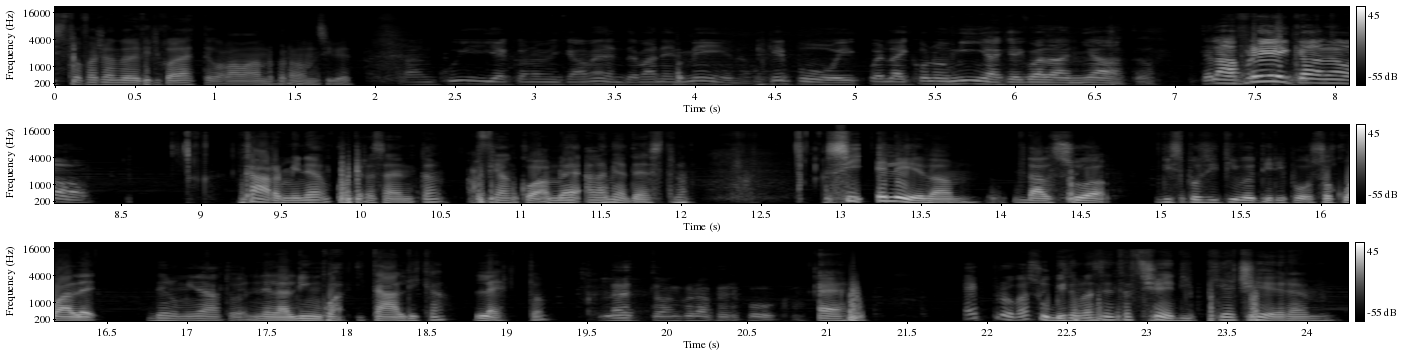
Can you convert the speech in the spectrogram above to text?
Sto facendo le virgolette con la mano, però non si vede. Tranquilli economicamente, ma nemmeno. Che poi quella economia che hai guadagnato. Te la fregano! Carmine, qui presente, a fianco a me, alla mia destra, si eleva dal suo dispositivo di riposo, quale denominato nella lingua italica letto, Letto ancora per poco. è e prova subito una sensazione di piacere,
